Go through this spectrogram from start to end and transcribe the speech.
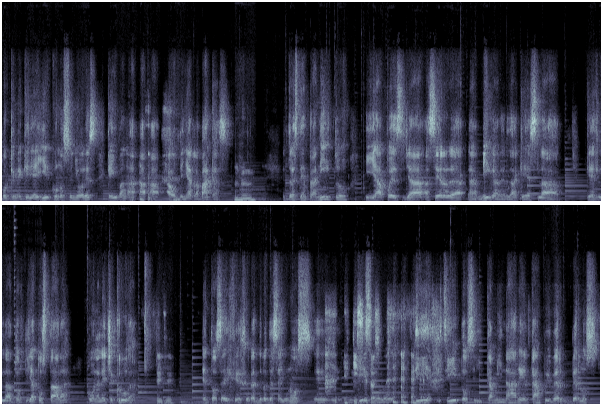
porque me quería ir con los señores que iban a, a, a, ordeñar las vacas. Entonces tempranito y ya pues ya hacer la, miga, ¿verdad? Que es la, que es la tortilla tostada con la leche cruda. Sí, sí. Entonces, que eran de los desayunos eh, exquisitos. Sí, exquisitos y caminar en el campo y ver, verlos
